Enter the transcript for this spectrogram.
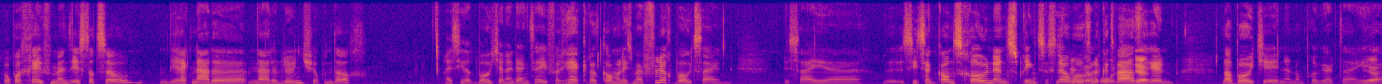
Op een gegeven moment is dat zo, direct na de, na de lunch op een dag. Hij ziet dat bootje en hij denkt, hé hey, verrek, dat kan wel eens mijn vluchtboot zijn. Dus hij eh, ziet zijn kans schoon en springt zo snel Springt mogelijk het naar water in. Dat bootje in en dan probeert hij Ja. eh,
